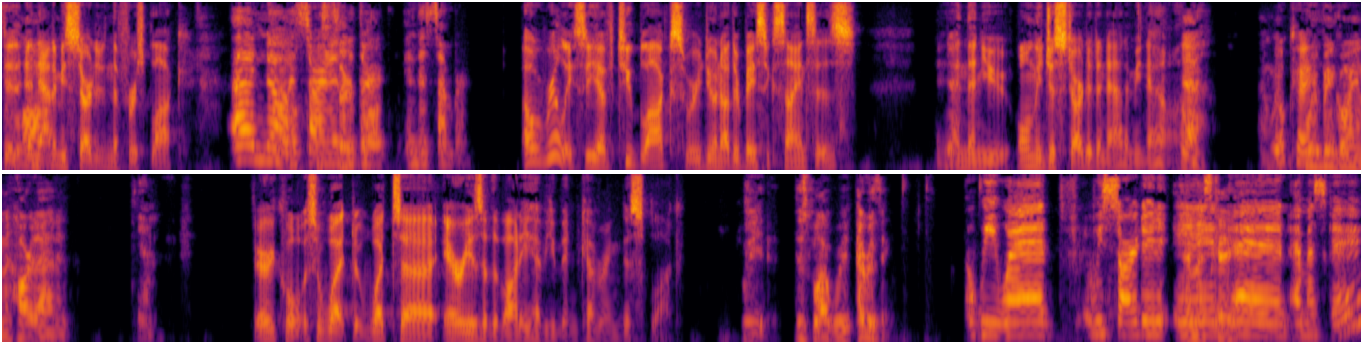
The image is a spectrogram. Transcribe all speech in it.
Did anatomy started in the first block? Uh, no, No, it it's started in the third third in December. Oh, really? So you have two blocks where you're doing other basic sciences, Yeah. and then you only just started anatomy now. Huh? yeah. And we've, Okay. we've been going hard at it. Yeah. Very cool. So what what uh, areas of the body have you been covering this block? We this block, we everything. We went. We started in MSK. an MSK.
